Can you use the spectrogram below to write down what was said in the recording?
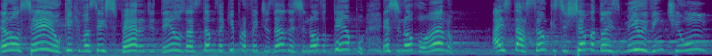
Eu não sei o que, que você espera de Deus, nós estamos aqui profetizando esse novo tempo, esse novo ano, a estação que se chama 2021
